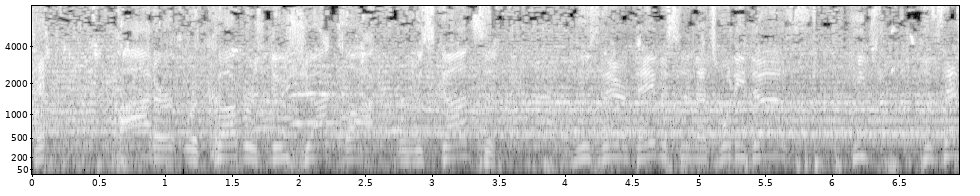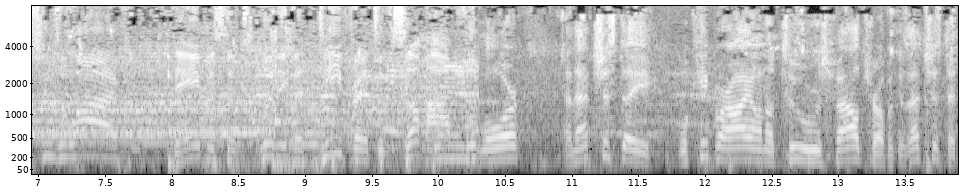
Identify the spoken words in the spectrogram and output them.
Potter recovers new shot clock for Wisconsin. Who's there? Davison. That's what he does. Keeps possessions alive. Davison splitting the defense and somehow mm. floor, and that's just a. We'll keep our eye on Oturu's foul trouble because that's just a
